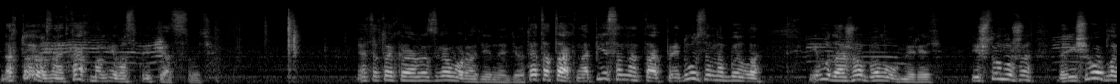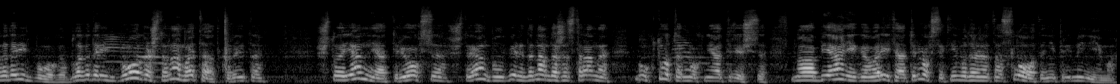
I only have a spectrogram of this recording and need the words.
Да кто его знает, как могли воспрепятствовать? Это только разговор один идет. Это так написано, так предузнано было. Ему должно было умереть. И что нужно? Да ничего, благодарить Бога. Благодарить Бога, что нам это открыто. Что Ян не отрекся, что Ян был верен. Да нам даже странно, ну кто-то мог не отречься. Но об Иоанне говорить отрекся, к нему даже это слово-то неприменимо.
